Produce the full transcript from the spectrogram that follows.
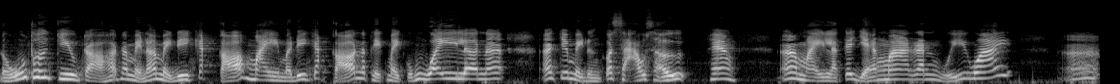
đủ thứ chiêu trò hết á mày nói mày đi cắt cỏ. Mày mà đi cắt cỏ nó thiệt mày cũng quay lên á. À, chứ mày đừng có xạo sự ha à, mày là cái dạng ma ranh quỷ quái. À,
